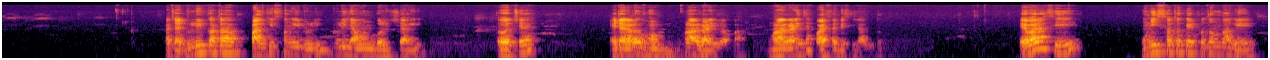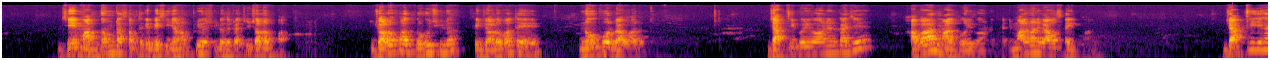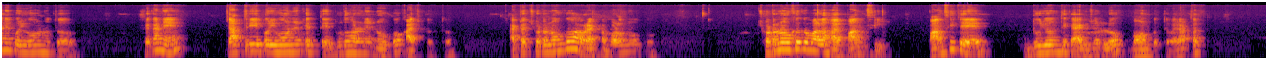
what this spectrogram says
আচ্ছা ডুলির কথা পালকির সঙ্গেই ডুলি। ডুলি যেমন বলছি আগে তো হচ্ছে এটা গেল ঘোড়ার গাড়ির ব্যাপার। ঘোড়ার গাড়িতে পয়সা বেশি লাগতো এবার আসি উনিশ শতকের প্রথম ভাগে যে মাধ্যমটা সব থেকে বেশি জনপ্রিয় ছিল সেটা হচ্ছে জলপথ। জলপথ বহু ছিল, সেই জলপথে নৌকোর ব্যবহার হতো। যাত্রী পরিবহনের কাজে আবার মাল পরিবহনের কাজে। মাল মানে ব্যবসায়িক মাল। যাত্রী যেখানে পরিবহন হতো, সেখানে যাত্রী পরিবহনের ক্ষেত্রে দু ধরনের নৌকো কাজ করতো। একটা ছোট নৌকো আর একটা বড় নৌকো। ছোট নৌকোকে বলা হয় পানসি। পানসিতে দুজন থেকে একজন লোক বহন করতে পারে। অর্থাৎ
